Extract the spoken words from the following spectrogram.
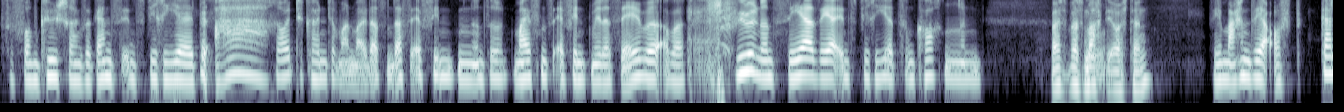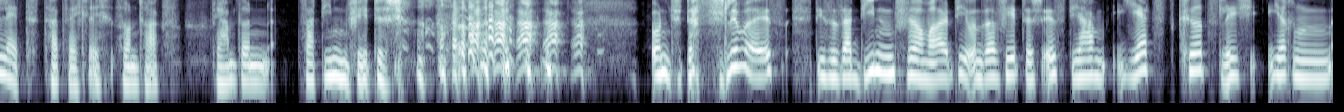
so vorm Kühlschrank so ganz inspiriert. Ah, heute könnte man mal das und das erfinden und so. Meistens erfinden wir dasselbe, aber fühlen uns sehr, sehr inspiriert zum Kochen. Und was, was macht ihr euch dann? Wir machen sehr oft Galette tatsächlich sonntags. Wir haben so einen Sardinenfetisch. Und das Schlimme ist, diese Sardinenfirma, die unser Fetisch ist, die haben jetzt kürzlich ihren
